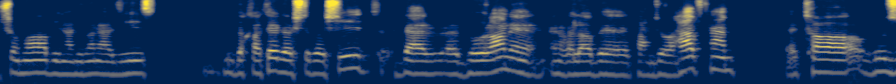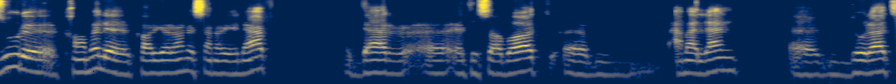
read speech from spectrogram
شما بینندگان عزیز به خاطر داشته باشید در دوران انقلاب 57 هم تا حضور کامل کارگران صنایع نفت در اعتصابات عملا دولت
